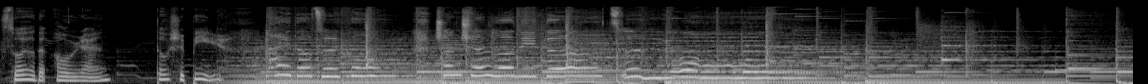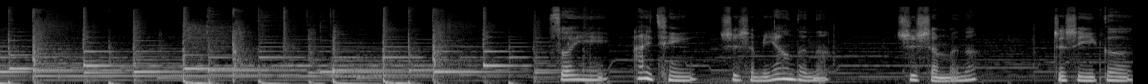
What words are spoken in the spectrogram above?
所有的偶然都是必然。”爱到最后成全所以，爱情是什么样的呢？是什么呢？这是一个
